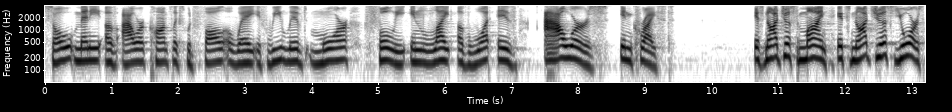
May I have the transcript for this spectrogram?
So many of our conflicts would fall away if we lived more fully in light of what is ours in Christ. It's not just mine, it's not just yours,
